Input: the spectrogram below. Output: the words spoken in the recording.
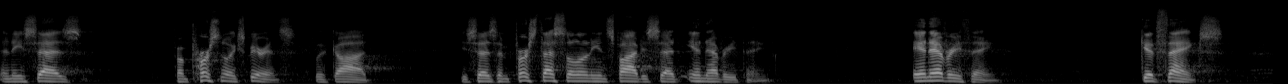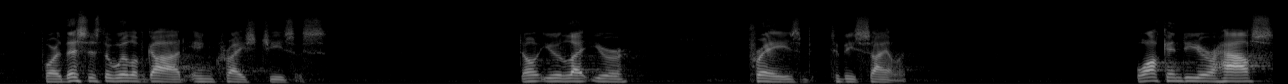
and he says, from personal experience with God, he says in 1 Thessalonians 5, he said, in everything, in everything, give thanks, for this is the will of God in Christ Jesus. Don't you let your praise to be silent. Walk into your house,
